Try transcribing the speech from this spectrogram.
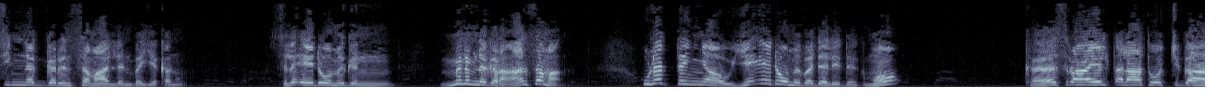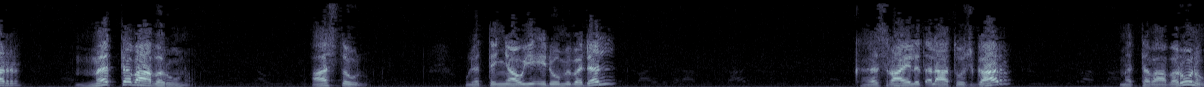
ሲነገር እንሰማለን በየቀኑ። ስለ ኤዶም ግን ምንም ነገር አንሰማም። ሁለተኛው የኤዶም በደል ደግሞ ከእስራኤል ጠላቶች ጋር መተባበሩ ነው አስተውሉ። ሁለተኛው የኤዶም በደል ከእስራኤል ጠላቶች ጋር መተባበሩ ነው።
